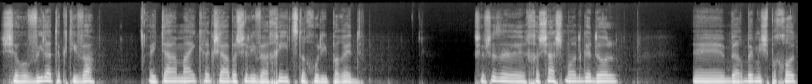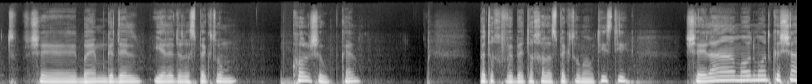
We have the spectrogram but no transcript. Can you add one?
שהובילה את הכתיבה הייתה מה יקרה כשאבא שלי ואחי יצטרכו להיפרד. אני חושב שזה חשש מאוד גדול אה, בהרבה משפחות שבהם גדל ילד על הספקטרום כלשהו, כן? בטח ובטח על הספקטרום האוטיסטי. שאלה מאוד מאוד קשה,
